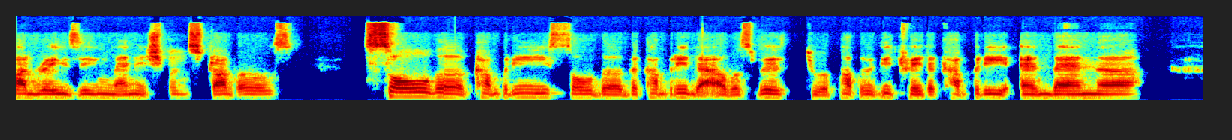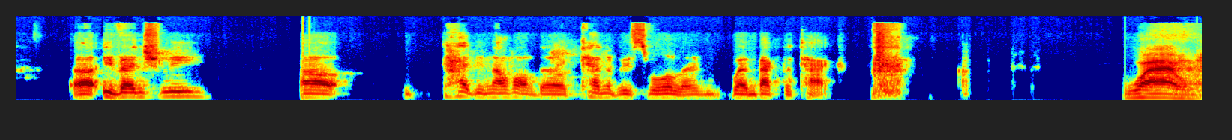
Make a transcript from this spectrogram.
fundraising, management struggles, sold the company, sold the, the company that I was with to a publicly traded company, and then uh, uh, eventually uh, had enough of the cannabis world and went back to tech. Wow.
